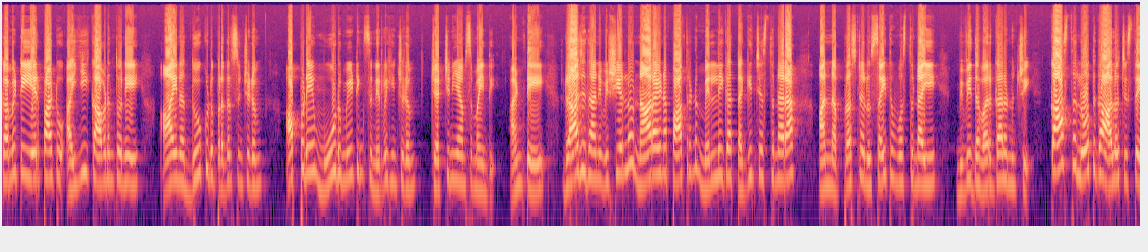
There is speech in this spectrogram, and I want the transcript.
కమిటీ ఏర్పాటు అయ్యి కావడంతోనే ఆయన దూకుడు ప్రదర్శించడం అప్పుడే మూడు మీటింగ్స్ నిర్వహించడం చర్చనీయాంశమైంది. అంటే రాజధాని విషయంలో నారాయణ పాత్రను మెల్లిగా తగ్గించేస్తున్నారా అన్న ప్రశ్నలు సైతం వస్తున్నాయి వివిధ వర్గాల నుంచి. కాస్త లోతుగా ఆలోచిస్తే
